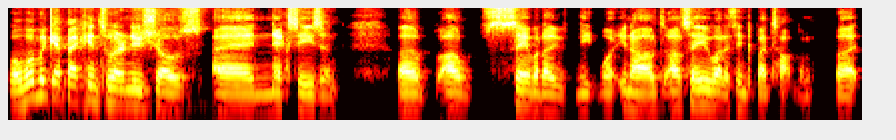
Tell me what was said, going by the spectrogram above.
Well, when we get back into our new shows uh, next season, uh, I'll say what I need. What you know, I'll, I'll say what I think about Tottenham. But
